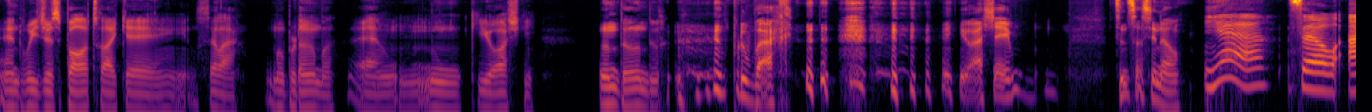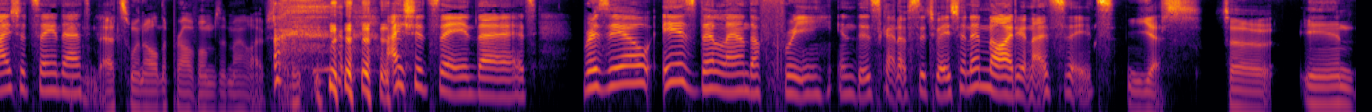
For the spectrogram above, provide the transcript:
and we just bought like a, sei lá, uma Brahma, é, um, um quiosque, andando pro bar. Eu achei sensacional. Yeah. So I should say that That's when all the problems in my life started. I should say that Brazil is the land of free in this kind of situation and not United States. yes. So in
